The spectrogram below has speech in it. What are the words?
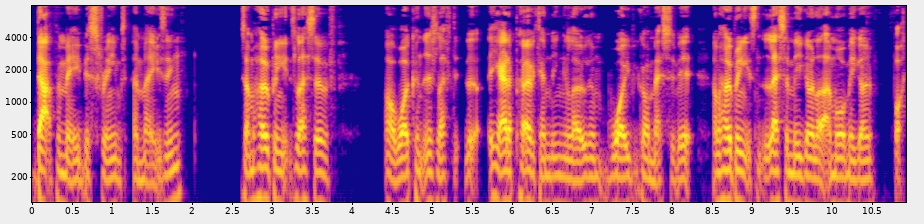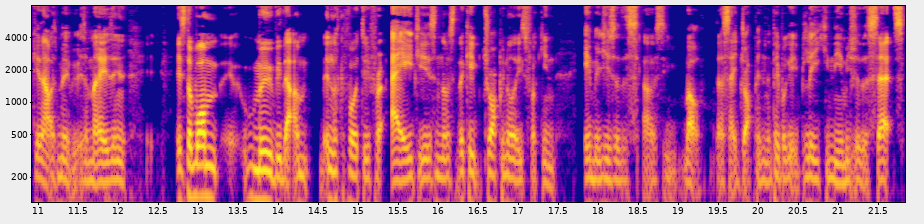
That for me just screams amazing. So I'm hoping it's less of oh, why couldn't they just left it? He had a perfect ending in Logan. Why have you got to mess with it? I'm hoping it's less of me going like that, more of me going, fucking, that was movie it was amazing. It's the one movie that I'm been looking forward to for ages, and obviously they keep dropping all these fucking images of this. Obviously, well, I say dropping, the people keep leaking the image of the sets,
